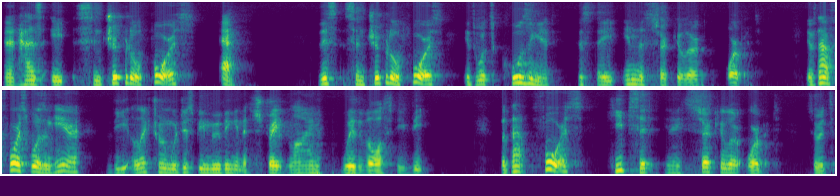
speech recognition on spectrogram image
and it has a centripetal force F. This centripetal force is what's causing it to stay in the circular orbit. If that force wasn't here, the electron would just be moving in a straight line with velocity v. But that force keeps it in a circular orbit, so it's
